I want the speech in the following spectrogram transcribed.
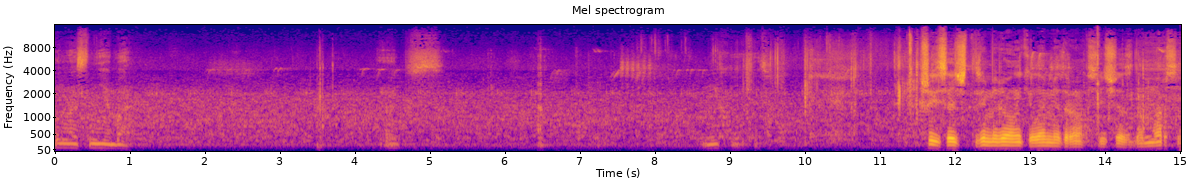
У нас небо. Не хочет. 64 миллиона километров сейчас до Марса.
